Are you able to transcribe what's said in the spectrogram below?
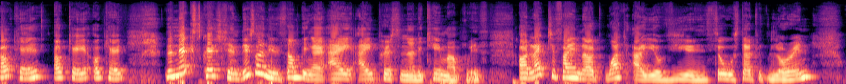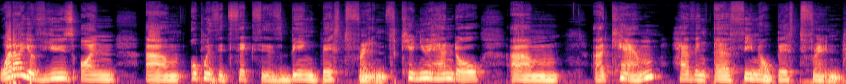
Okay, okay, okay. The next question, this one is something I, I, I personally came up with. I would like to find out what are your views. So we'll start with Lauren. What are your views on um, opposite sexes being best friends? Can you handle um, a Cam having a female best friend?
